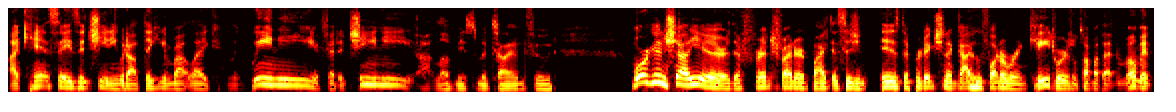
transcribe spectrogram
I can't say zucchini without thinking about like linguini, fettuccine. I love me some Italian food. Morgan Charrier, the French fighter by decision, is the prediction. A guy who fought over in Cage Warriors. We'll talk about that in a moment.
